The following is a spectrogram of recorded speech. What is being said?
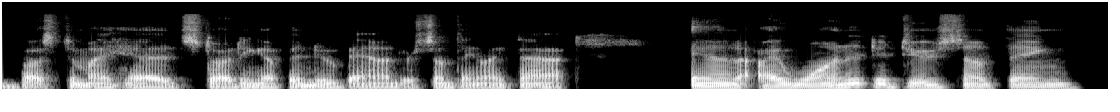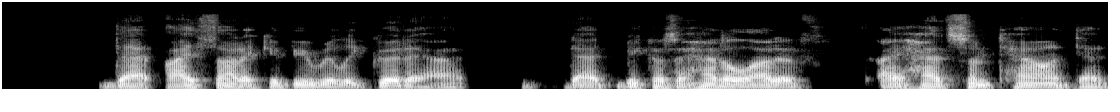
busting my head, starting up a new band or something like that. And I wanted to do something that I thought I could be really good at. That because I had a lot of, I had some talent that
